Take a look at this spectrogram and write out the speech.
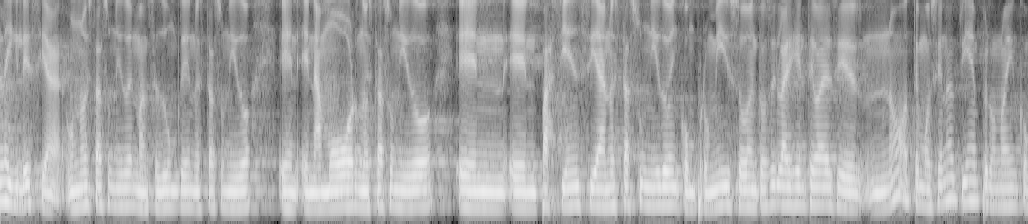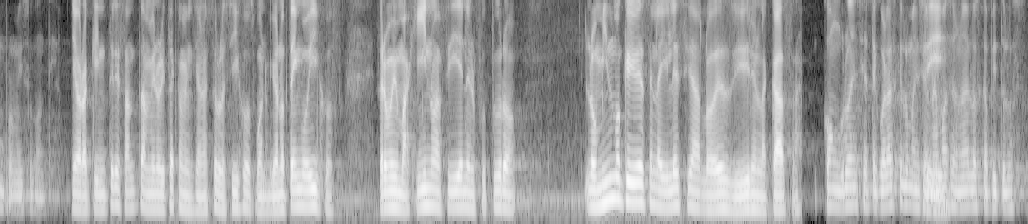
la iglesia. No estás unido en mansedumbre, no estás unido en, amor, no estás unido en, paciencia, no estás unido en compromiso. Entonces la gente va a decir, no, te emocionas bien, pero no hay un compromiso contigo. Y ahora qué interesante también ahorita que mencionaste los hijos. Bueno, yo no tengo hijos, pero me imagino así en el futuro. Lo mismo que vives en la iglesia lo debes vivir en la casa. Congruencia, ¿te acuerdas que lo mencionamos en uno de los capítulos?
